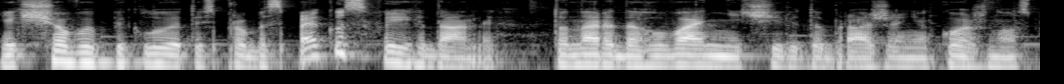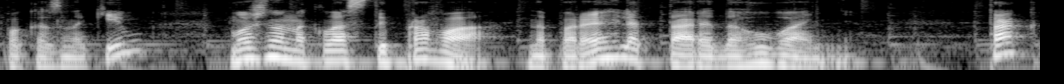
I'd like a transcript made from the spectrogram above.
Якщо ви піклуєтесь про безпеку своїх даних, то на редагування чи відображення кожного з показників можна накласти права на перегляд та редагування. Так,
